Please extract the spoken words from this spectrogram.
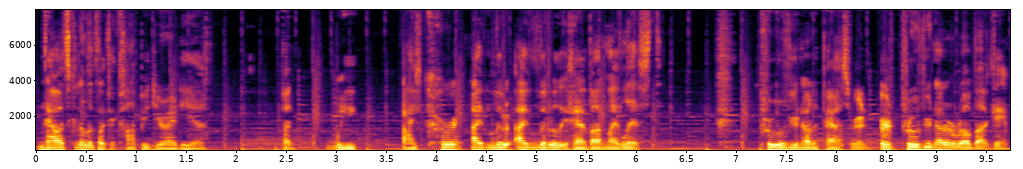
now it's gonna look like I copied your idea, but we I current I, I literally have on my list prove you're not a password or prove you're not a robot game.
